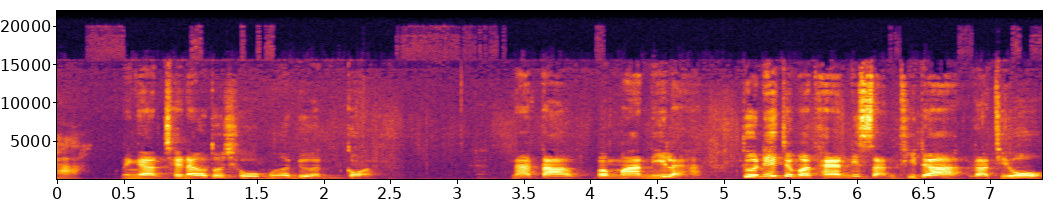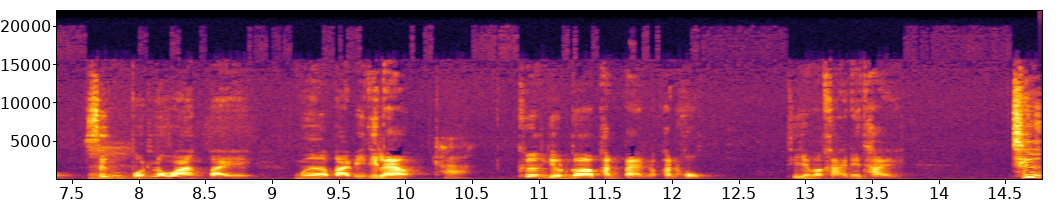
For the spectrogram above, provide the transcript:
ค่ะในงาน China Auto Show เมื่อเดือนก่อน หน้าตาประมาณนี้แหละฮะ ตัวนี้จะมาแทนนิสสันทีด้าราทิโอซึ่งอืมปลดระวางไปเมื่อปลายปีที่แล้วค่ะเครื่องยนต์ก็พันแกับพันหที่จะมาขายในไทย ชื่อ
